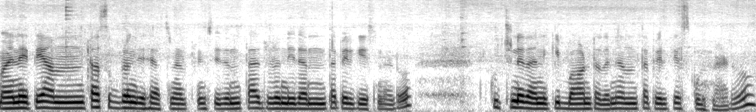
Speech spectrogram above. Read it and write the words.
మా ఆయన అయితే అంతా శుభ్రం చేసేస్తున్నాడు ఫ్రెండ్స్. ఇదంతా చూడండి. ఇదంతా పెరిగేసినాడు. కూర్చునేదానికి బాగుంటుందని అంతా పెరిగేసుకుంటున్నాడు.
